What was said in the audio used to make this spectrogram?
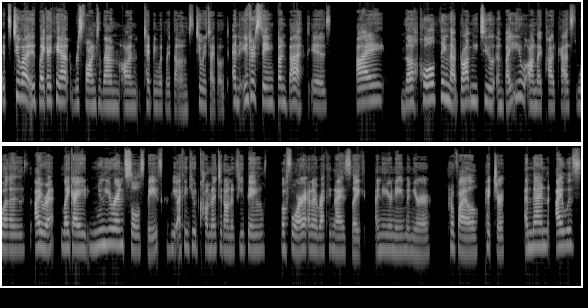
It's too much. It's like I can't respond to them on typing with my thumbs. Too many typos. An interesting fun fact is, I the whole thing that brought me to invite you on my podcast was I read like I knew you were in soul space because I think you had commented on a few things before, and I recognized like I knew your name and your profile picture. And then I was,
